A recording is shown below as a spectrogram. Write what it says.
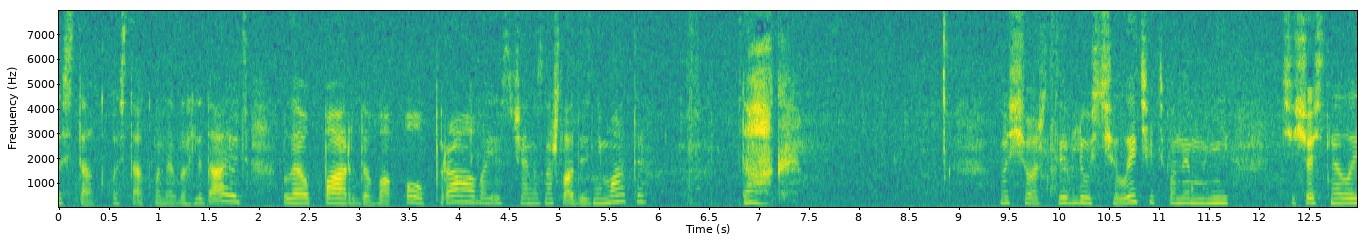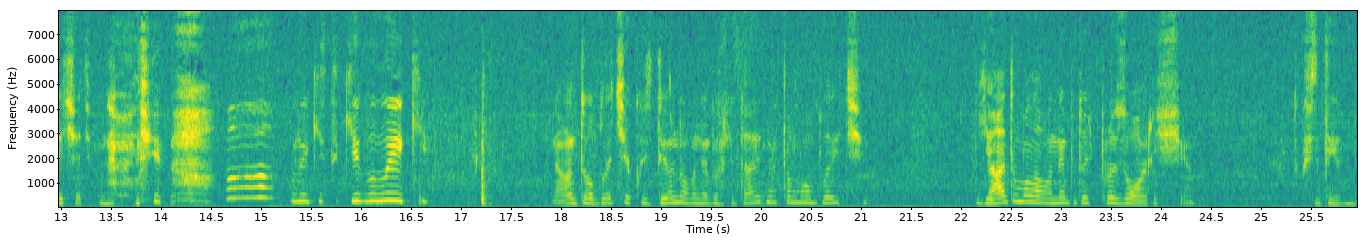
Ось так, ось так вони виглядають. Леопардова оправа. Я, звичайно, знайшла де знімати. Так. Ну що ж, дивлюсь, чи личать вони мені, чи щось не личать вони мені. А, вони якісь такі великі. То обличчя якось дивно вони виглядають на тому обличчі. Я думала, вони будуть прозоріші. Якось дивно.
